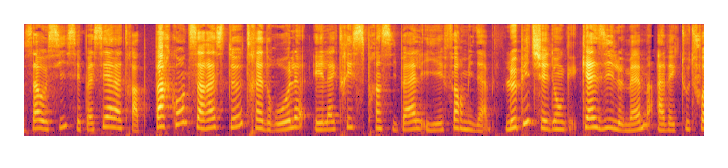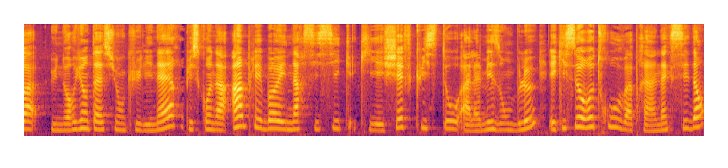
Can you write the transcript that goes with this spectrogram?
ça aussi c'est passé à la trappe. Par contre, ça reste très drôle et l'actrice principale y est formidable. Le pitch est donc quasi le même, avec toutefois une orientation culinaire, puisqu'on a un playboy narcissique qui est chef cuistot à la Maison Bleue et qui se retrouve après un accident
